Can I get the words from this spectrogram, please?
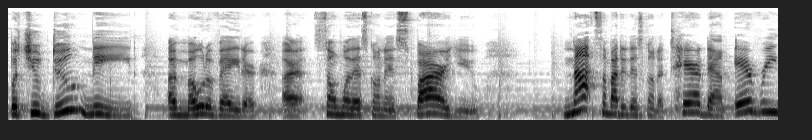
But you do need a motivator or someone that's going to inspire you, not somebody that's going to tear down every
